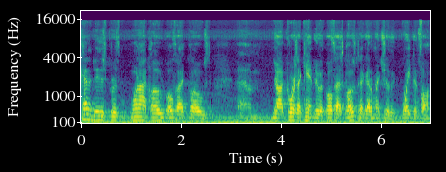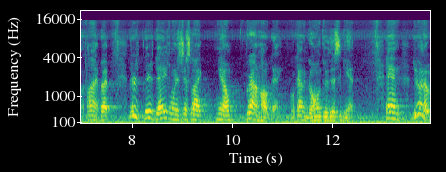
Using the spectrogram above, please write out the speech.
kind of do this with one eye closed, both eyes closed. Um, you know, of course, I can't do it with both eyes closed because I got to make sure the weight doesn't fall on the client. But there's there's days when it's just like you know Groundhog Day. We're kind of going through this again, and doing a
